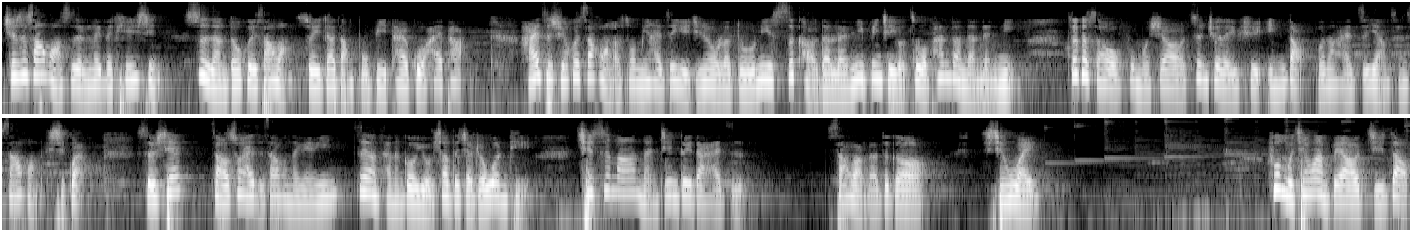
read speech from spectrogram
其实，撒谎是人类的天性，是人都会撒谎，所以家长不必太过害怕。孩子学会撒谎了，说明孩子已经有了独立思考的能力，并且有自我判断的能力。这个时候，父母需要正确的去引导，不让孩子养成撒谎的习惯。首先，找出孩子撒谎的原因，这样才能够有效的解决问题。其次呢，冷静对待孩子撒谎的这个行为。父母千万不要急躁，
